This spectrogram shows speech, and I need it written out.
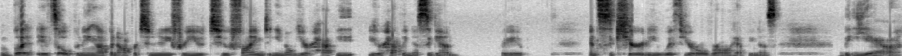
but it's opening up an opportunity for you to find you know your happy your happiness again right? And security with your overall happiness. But yeah.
